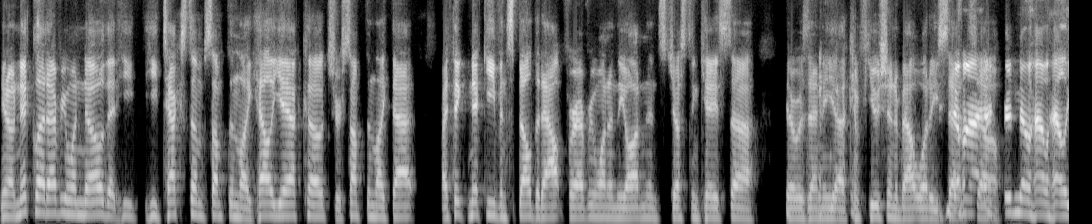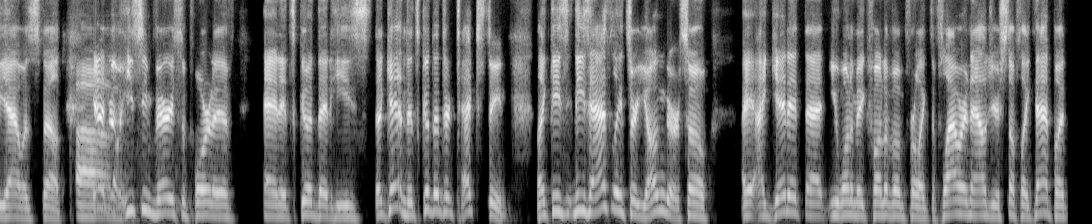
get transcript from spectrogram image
you know, Nick let everyone know that he he texted him something like "Hell yeah, coach" or something like that. I think Nick even spelled it out for everyone in the audience just in case uh, there was any uh, confusion about what he said. No, so I didn't know how "hell yeah" was spelled. Um, yeah, no, he seemed very supportive, and it's good that he's again. It's good that they're texting. Like these these athletes are younger, so I, I get it that you want to make fun of them for like the flower analogy or stuff like that, but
